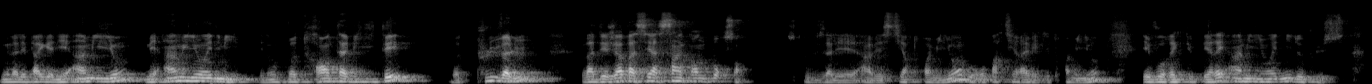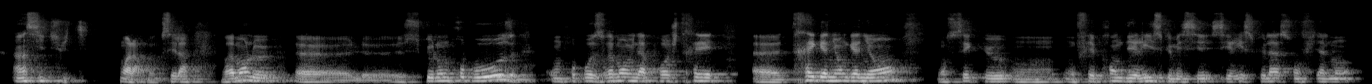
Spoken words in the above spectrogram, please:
vous n'allez pas gagner 1 million, mais 1 million et demi. Et donc votre rentabilité, votre plus-value, va déjà passer à 50%. Parce que vous allez investir 3 millions, vous repartirez avec les 3 millions et vous récupérez 1,5 million de plus. Ainsi de suite. Voilà, donc c'est là vraiment euh, le, ce que l'on propose. On propose vraiment une approche très, euh, très gagnant-gagnant. On sait qu'on on fait prendre des risques, mais ces, ces risques-là sont finalement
